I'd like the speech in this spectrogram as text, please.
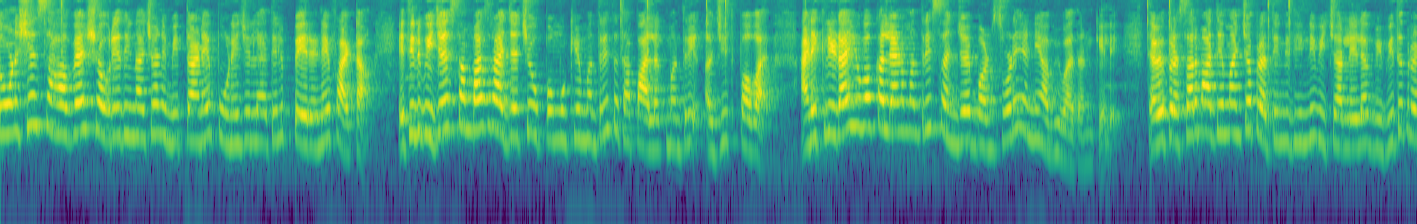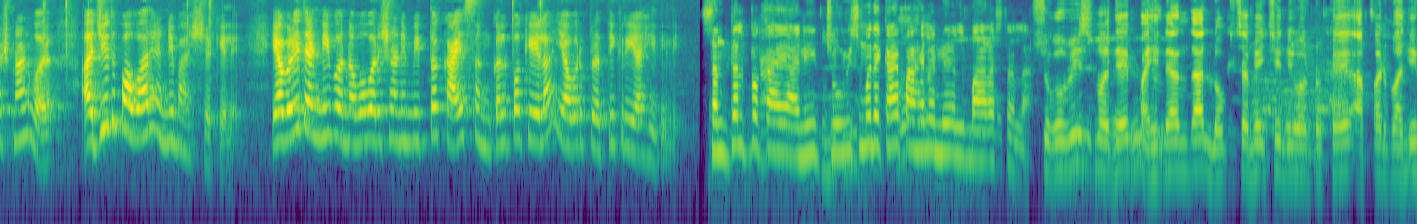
दोनशे सहाव्या शौर्य दिनाच्या निमित्ताने पुणे जिल्ह्यातील पेरणे फाटा येथील विजयस्तंभास राज्याचे उपमुख्यमंत्री तथा पालकमंत्री अजित पवार आणि क्रीडा युवक कल्याण मंत्री संजय बनसोडे यांनी अभिवादन केले. त्यावेळी प्रसारमाध्यमांच्या प्रतिनिधींनी विचारलेल्या विविध प्रश्नांवर अजित पवार यांनी भाष्य केले. यावेळी त्यांनी व नववर्षानिमित्त काय संकल्प केला यावर प्रतिक्रियाही दिली. संकल्प काय आणि चोवीसमध्ये काय पाहायला मिळेल महाराष्ट्राला? चोवीसमध्ये पहिल्यांदा लोकसभेची निवडणूक आहे. आपण आधी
